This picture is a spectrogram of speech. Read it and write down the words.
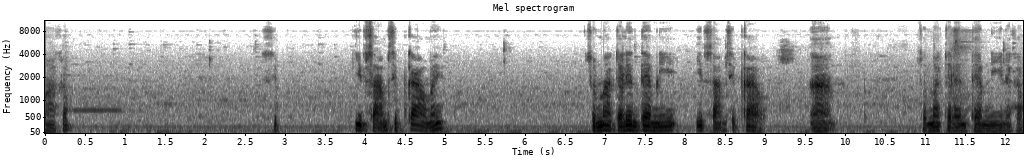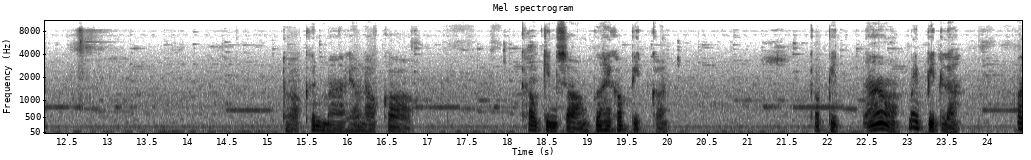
มาครับสิบยี่สามสิบเก้าไหม ส่วนมากจะเล่นแต้มนี้ ยี่สามสิบเก้าอ่าส่วนมากจะเล่นแต้มนี้นะครับ ต่อขึ้นมาแล้วเราก็เข้ากินสองเพื่อให้เขาปิดก่อนเขาปิด อ้าว ไม่ปิดเหรอ เอา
